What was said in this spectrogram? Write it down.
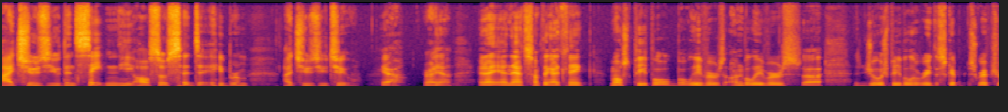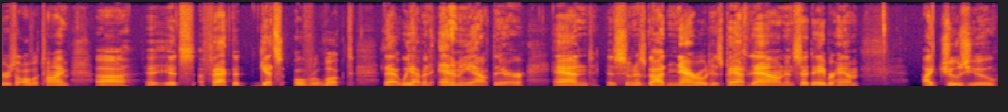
I choose you, then Satan, he also said to Abram, I choose you too. Yeah. Right. Yeah. And, I, and that's something I think most people, believers, unbelievers, uh, Jewish people who read the skip, scriptures all the time, uh, it's a fact that gets overlooked that we have an enemy out there. And as soon as God narrowed his path down and said to Abraham, I choose you,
